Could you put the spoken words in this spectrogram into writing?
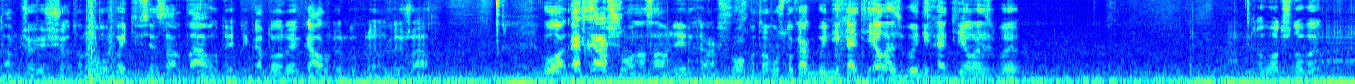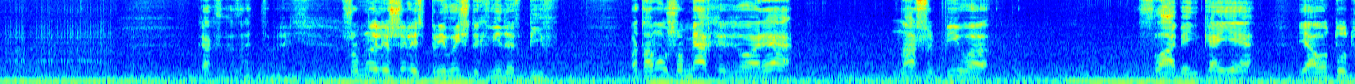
там что еще там, ну, эти все сорта, вот эти, которые Карлсбергу принадлежат. Вот, это хорошо, на самом деле хорошо, потому что как бы не хотелось бы, не хотелось бы вот чтобы, как сказать-то, блядь, чтобы мы лишились привычных видов пив. Потому что, мягко говоря, наше пиво слабенькое. Я вот тут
